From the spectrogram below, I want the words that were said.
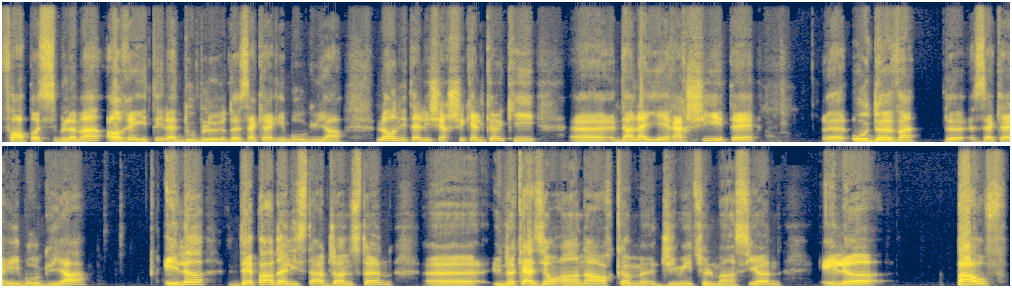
fort possiblement, aurait été la doublure de Zachary Broguillard. Là, on est allé chercher quelqu'un qui, dans la hiérarchie, était au-devant de Zachary Broguillard. Et là, départ d'Alistair Johnston, euh, une occasion en or, comme Jimmy, tu le mentionnes. Et là, paf,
